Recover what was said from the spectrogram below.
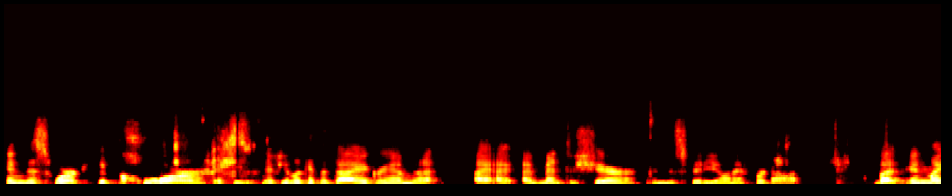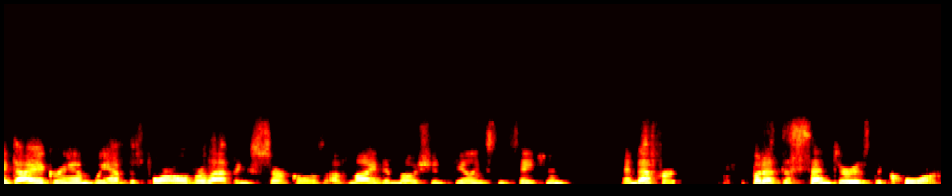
in this work, the core, if you if you look at the diagram that I, I, meant to share in this video and I forgot. But in my diagram, we have the four overlapping circles of mind, emotion, feeling, sensation, and effort. But at the center is the core.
